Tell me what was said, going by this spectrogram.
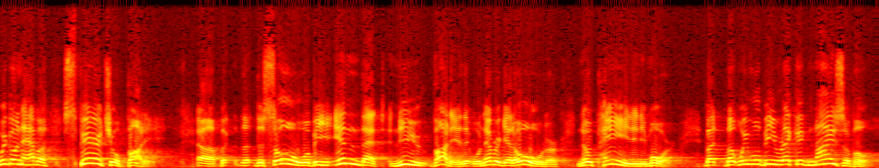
we're going to have a spiritual body. Uh, but the, the soul will be in that new body that will never get old or no pain anymore. But, but we will be recognizable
